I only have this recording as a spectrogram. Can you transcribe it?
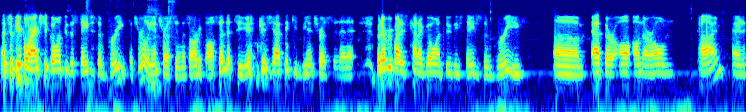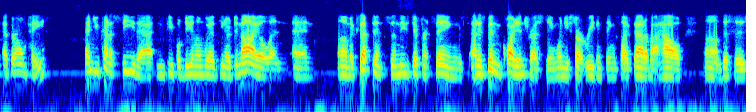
And so people are actually going through the stages of grief. It's really interesting. This article, I'll send it to you because I think you'd be interested in it. But everybody's kind of going through these stages of grief um, at their own, on their own time and at their own pace, and you kind of see that in people dealing with you know denial and and um, acceptance and these different things. And it's been quite interesting when you start reading things like that about how um, this has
